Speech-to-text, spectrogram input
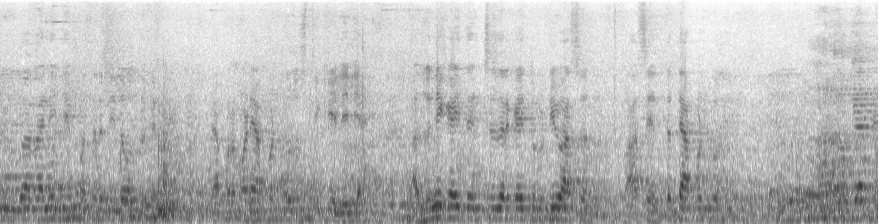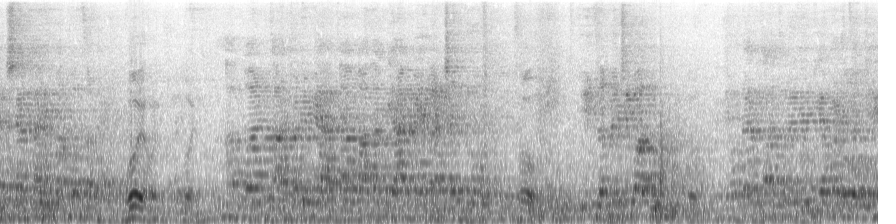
विभागाने जे पत्र दिलं होतं त्याप्रमाणे आपण दुरुस्ती केलेली आहे. अजूनही काही त्यांचं जर काही त्रुटी असेल असेल तर ते आपण करू. होय होय होय. आपण तातडीने आता माझा गॅप आहे लक्षात ठेवू. हो. ही जमेची बाजू हो. तेवढ्या तातडीने केवळ जे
